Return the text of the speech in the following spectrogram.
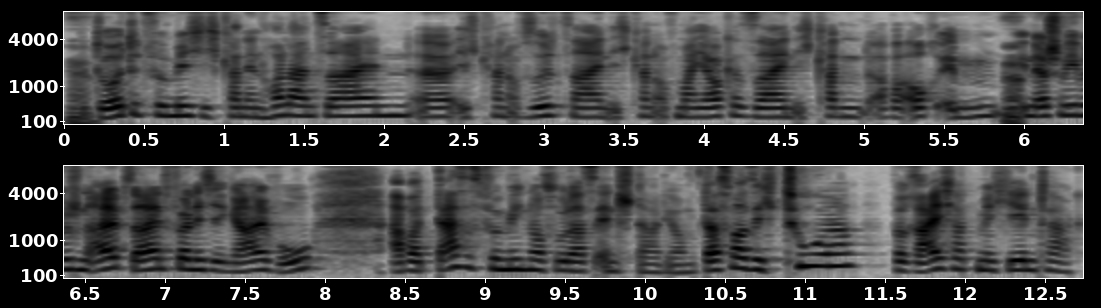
Ja. Bedeutet für mich, ich kann in Holland sein, äh, ich kann auf Sylt sein, ich kann auf Mallorca sein, ich kann aber auch im, Ja. in der Schwäbischen Alb sein, völlig egal wo. Aber das ist für mich noch so das Endstadium. Das, was ich tue, bereichert mich jeden Tag.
